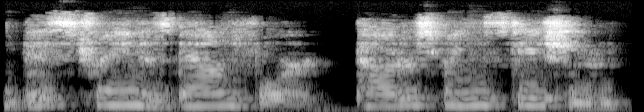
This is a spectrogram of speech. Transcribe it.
This train is bound for Powder Springs Station.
